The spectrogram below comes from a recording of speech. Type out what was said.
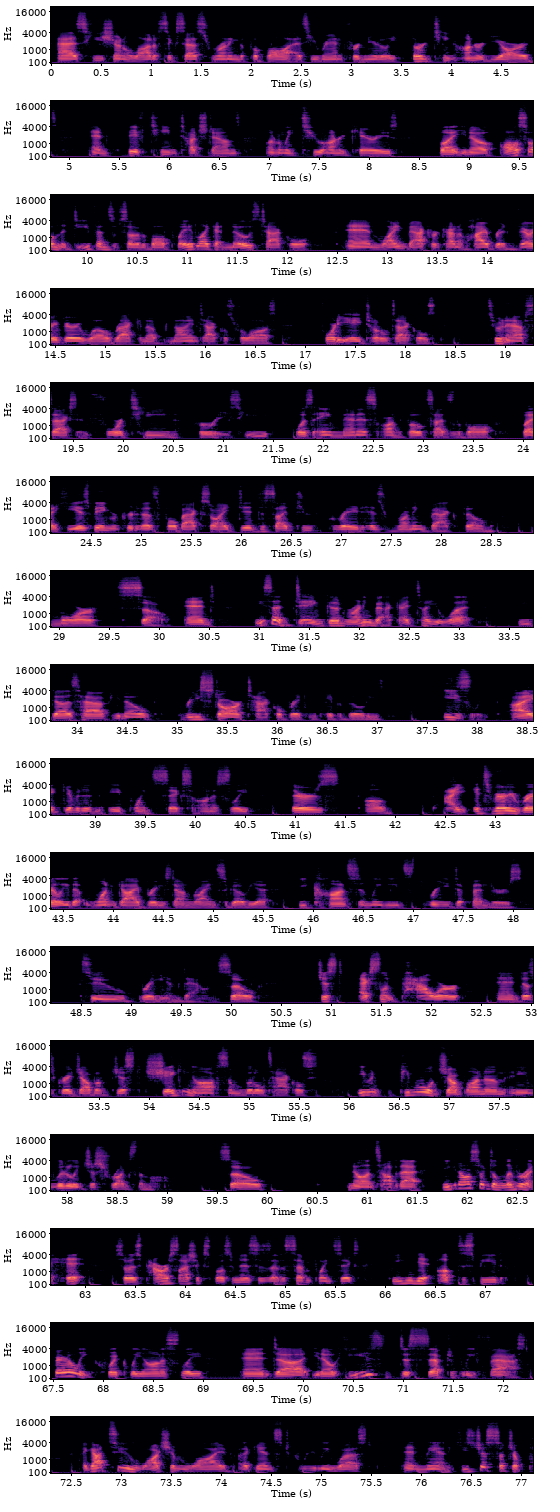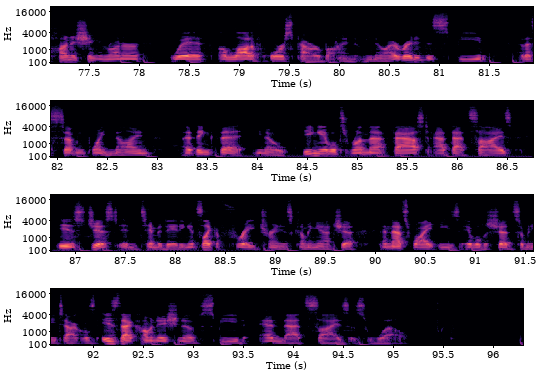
has he shown a lot of success running the football as he ran for nearly 1,300 yards and 15 touchdowns on only 200 carries, but, you know, also on the defensive side of the ball, played like a nose tackle and linebacker kind of hybrid very, very well, racking up nine tackles for loss, 48 total tackles, two and a half sacks, and 14 hurries. He was a menace on both sides of the ball, but he is being recruited as a fullback, so I did decide to grade his running back film more so. And he's a dang good running back. I tell you what, he does have, you know, three star tackle breaking capabilities easily. I give it an 8.6, honestly. There's a I it's very rarely that one guy brings down Ryan Segovia. He constantly needs three defenders to bring him down. So just excellent power and does a great job of just shaking off some little tackles. Even people will jump on him and he literally just shrugs them off. So, you know, on top of that, he can also deliver a hit. So his power slash explosiveness is at a 7.6. He can get up to speed fairly quickly, honestly. And, uh, you know, he's deceptively fast. I got to watch him live against Greeley West. And man, he's just such a punishing runner with a lot of horsepower behind him. You know, I rated his speed at a 7.9. I think that, you know, being able to run that fast at that size is just intimidating. It's like a freight train is coming at you, and that's why he's able to shed so many tackles is that combination of speed and that size as well.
